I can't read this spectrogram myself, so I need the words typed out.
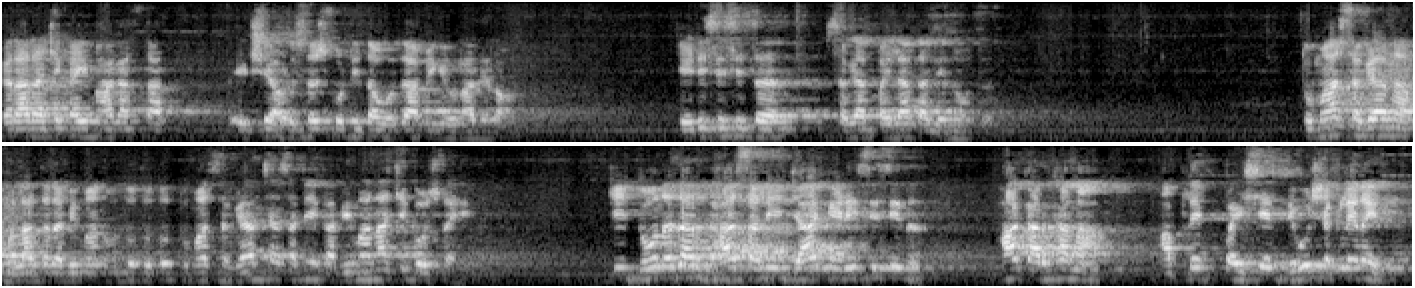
कराराचे काही भाग असतात. एकशे अडुसष्ट कोटीचा ओझा आम्ही घेऊन आलेला आहोत. केडीसीसीचं सगळ्यात पहिल्यांदा देणं होतं. तुम्हा सगळ्यांना मला तर अभिमान होतोच होतो तुम्हा सगळ्यांच्यासाठी एक अभिमानाची गोष्ट आहे. की दोन हजार दहा साली ज्या केडीसीसीनं हा कारखाना आपले पैसे देऊ शकले नाहीत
